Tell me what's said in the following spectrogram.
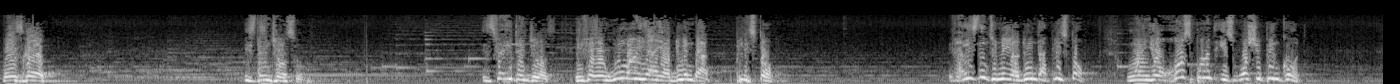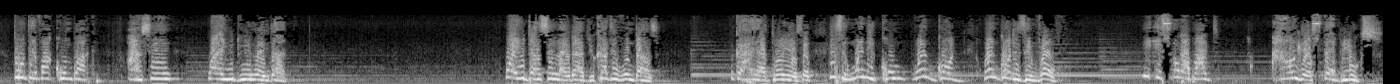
Praise God. It's dangerous. Oh. It's very dangerous. If you're a woman here and you're doing that, please stop. If you're listening to me, you're doing that, please stop. When your husband is worshiping God, don't ever come back and say, Why are you doing like that? Why are you dancing like that? You can't even dance. Look at how you're throwing yourself. Listen, when it come, when God, when God is involved, it's not about how your step looks.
